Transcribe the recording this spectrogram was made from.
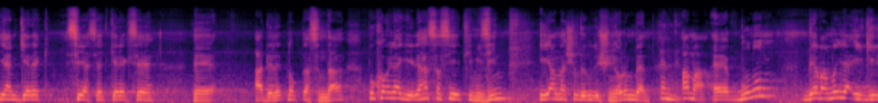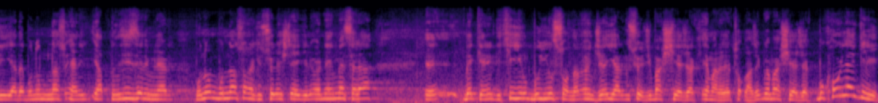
yani gerek siyaset gerekse e, adalet noktasında bu konuyla ilgili hassasiyetimizin iyi anlaşıldığını düşünüyorum ben. Ben de. Ama e, bunun devamıyla ilgili ya da bunun bundan yani yaptığınız izlenimler, bunun bundan sonraki süreçle ilgili örneğin mesela e, beklenirdi ki yıl bu yıl sonundan önce yargı süreci başlayacak, emareler toplanacak ve başlayacak. Bu konuyla ilgili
